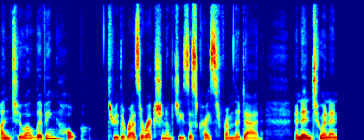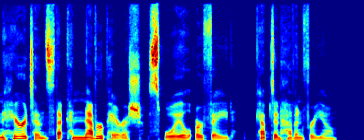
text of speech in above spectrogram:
unto a living hope through the resurrection of Jesus Christ from the dead, and into an inheritance that can never perish, spoil, or fade, kept in heaven for you,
